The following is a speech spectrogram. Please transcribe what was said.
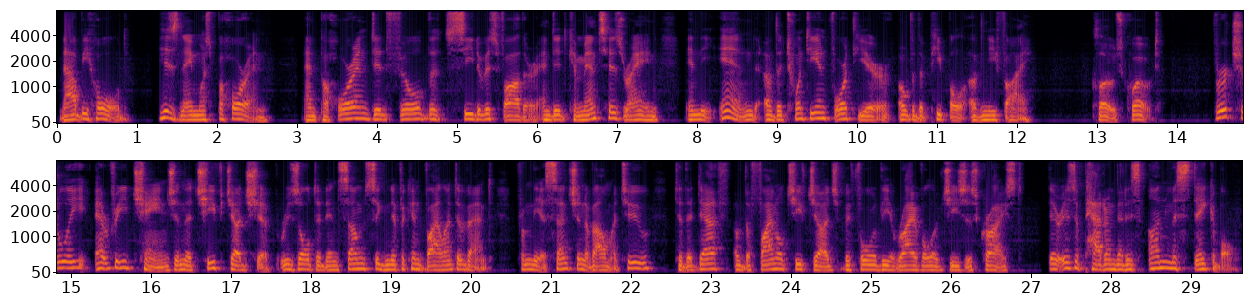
Now behold, his name was Pahoran, and Pahoran did fill the seat of his father, and did commence his reign in the end of the twenty and fourth year over the people of Nephi. Close quote. Virtually every change in the chief judgeship resulted in some significant violent event, from the ascension of Alma II to the death of the final chief judge before the arrival of Jesus Christ. There is a pattern that is unmistakable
